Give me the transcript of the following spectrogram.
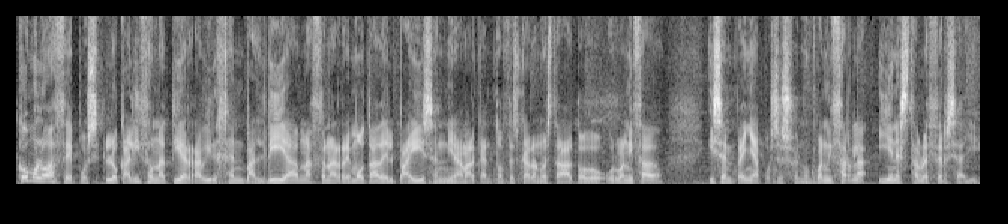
¿Cómo lo hace? Pues localiza una tierra virgen, baldía, una zona remota del país, en Dinamarca, entonces claro, no estaba todo urbanizado, y se empeña, pues eso, en urbanizarla y en establecerse allí.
